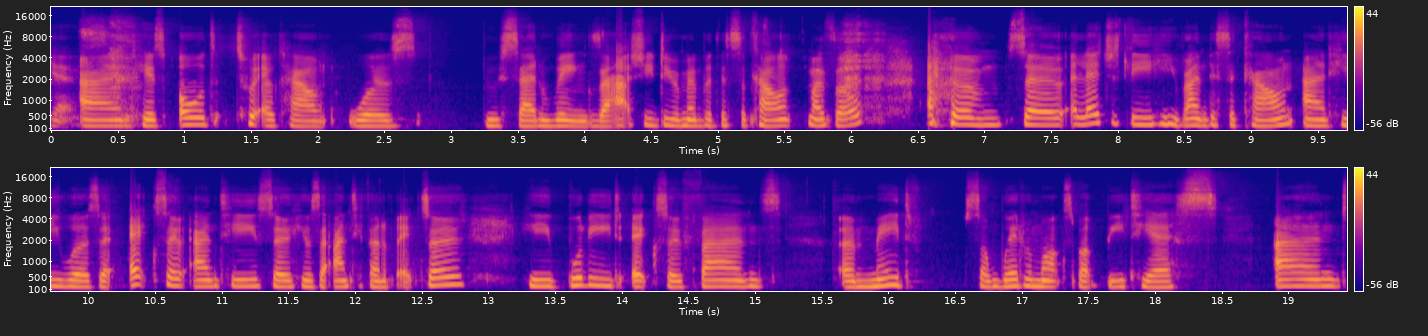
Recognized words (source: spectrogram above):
Yes. and his old Twitter account was Busan Wings. I actually do remember this account myself. um, so allegedly, he ran this account, and he was an EXO anti. So he was an anti fan of EXO. He bullied EXO fans, um, made some weird remarks about BTS, and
